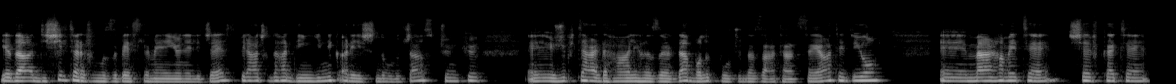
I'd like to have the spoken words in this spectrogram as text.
ya da dişil tarafımızı beslemeye yöneleceğiz. Birazcık daha dinginlik arayışında olacağız. Çünkü e, Jüpiter de hali hazırda balık burcunda zaten seyahat ediyor. Merhamete, şefkate,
